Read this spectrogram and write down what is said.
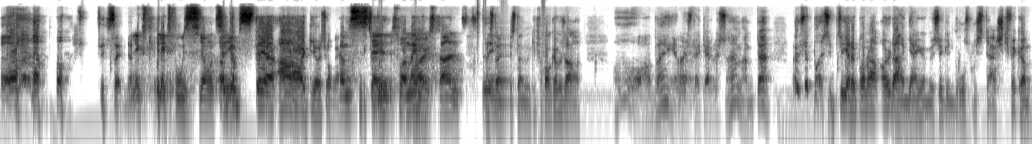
l'exp- l'exposition, tu Ah, sais. comme si c'était un. Ah, ok, je comprends. Comme si c'était soi-même Ouais. un stunt. tu sais. C'est un stand qui font comme genre. Oh, ben, ben, c'est intéressant, mais en même temps, ben, c'est- tu sais, Il y en a probablement un dans la gang, un monsieur avec une grosse moustache qui fait comme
